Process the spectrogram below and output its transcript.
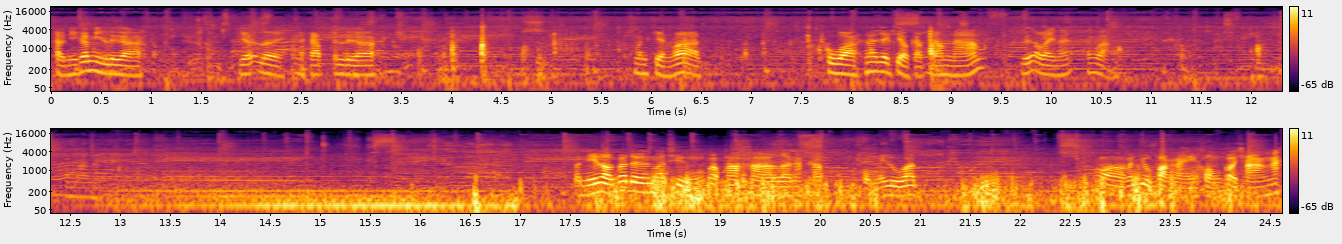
แถวนี้ก็มีเรือเยอะเลยนะครับ เป็นเรือ มันเขียนว่าทัวร์น่าจะเกี่ยวกับดำน้ำหรืออะไรนะข้างหลัง วันนี้เราก็เดินมาถึงประภาคารแล้วนะครับ ผมไม่รู้ว่าว่ามันอยู่ฝั่งไหนของเกาะช้างนะ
